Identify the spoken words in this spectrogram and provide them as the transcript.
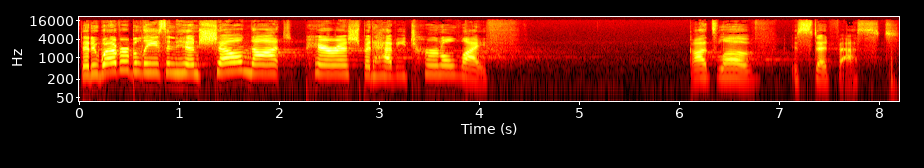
that whoever believes in him shall not perish but have eternal life. God's love is steadfast.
